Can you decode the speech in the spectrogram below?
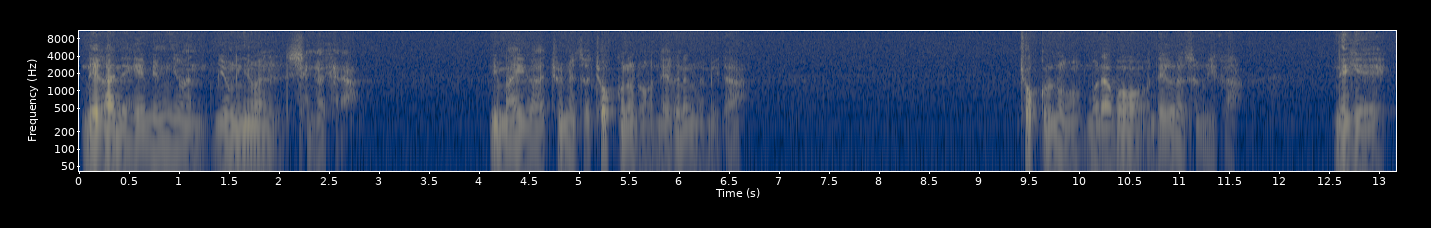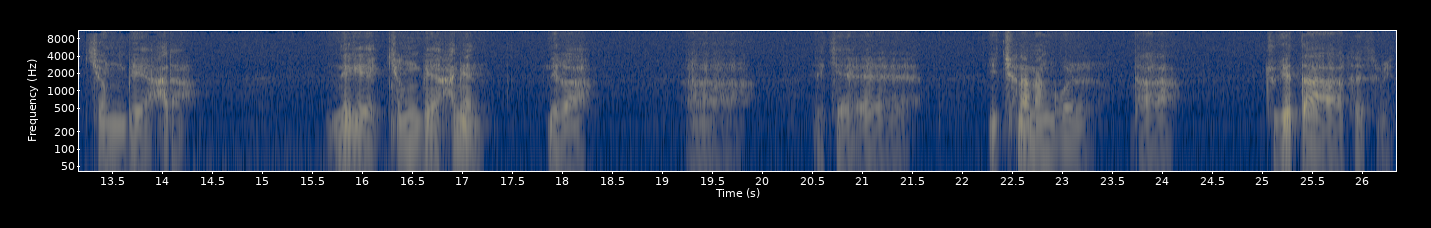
내가 내게 명령한 명령을 생각해라. 이 마이가 주면서 조건으로 내거는 겁니다. 조건으로 뭐라고 내걸었습니까? 내게 경배하라. 내게 경배하면 내가 어, 이렇게 이 천하만국을 다 주겠다 그랬습니다.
